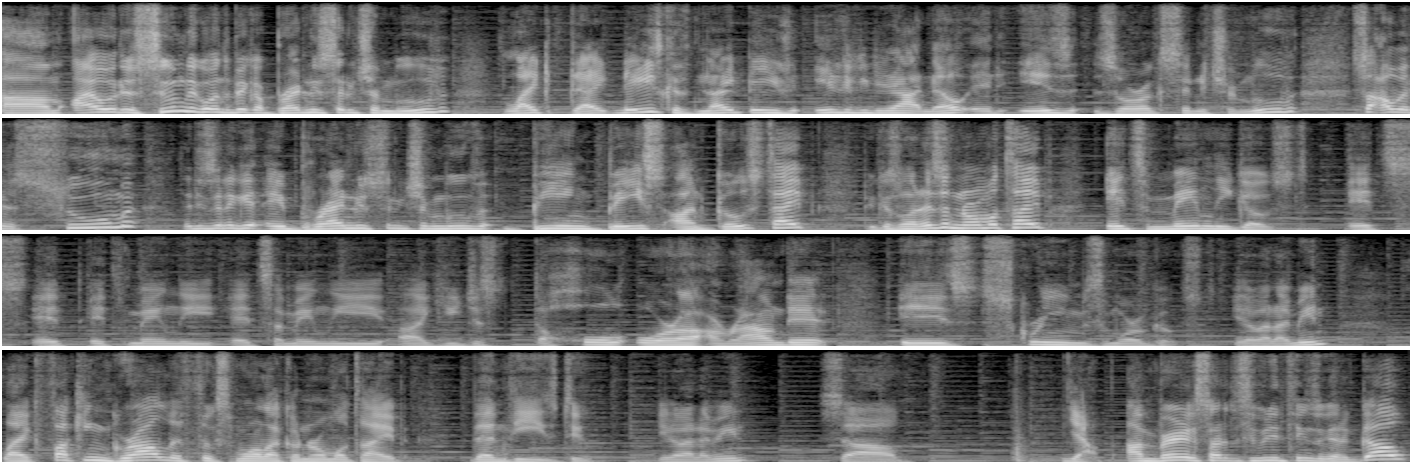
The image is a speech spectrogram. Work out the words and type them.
Um, I would assume they're going to make a brand new signature move like Night Daze, because Night Daze is, if you do not know, it is Zoroark's signature move. So I would assume that he's going to get a brand new signature move being based on Ghost type, because when it's a normal type, it's mainly Ghost. It's it it's mainly it's a mainly like you just the whole aura around it is screams more Ghost. You know what I mean? Like fucking Growlithe looks more like a normal type than these do. You know what I mean? So yeah, I'm very excited to see where these things are gonna go.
